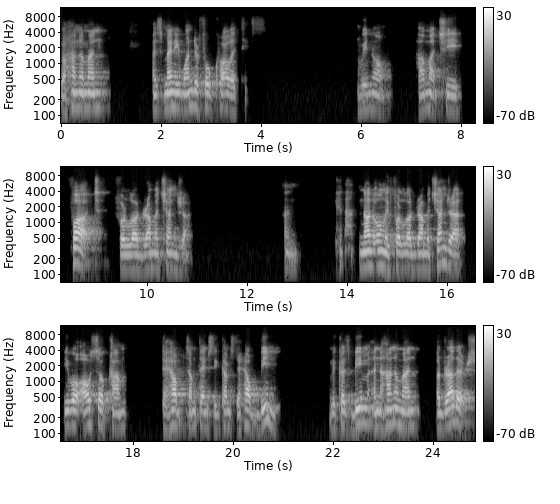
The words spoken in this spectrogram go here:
So Hanuman has many wonderful qualities. We know how much he fought for Lord Ramachandra. And not only for Lord Ramachandra, he will also come to help. Sometimes he comes to help Bhim because Bhim and Hanuman are brothers.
